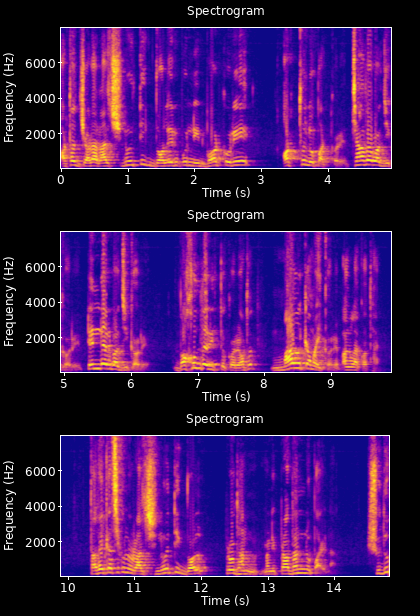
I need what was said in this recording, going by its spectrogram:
অর্থাৎ যারা রাজনৈতিক দলের উপর নির্ভর করে অর্থ লোপাট করে, চাঁদাবাজি করে, টেন্ডারবাজি করে, দখলদারিত্ব করে, অর্থাৎ মাল কামাই করে বাংলা কথায়, তাদের কাছে কোনো রাজনৈতিক দল প্রধান মানে প্রাধান্য পায় না। শুধু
